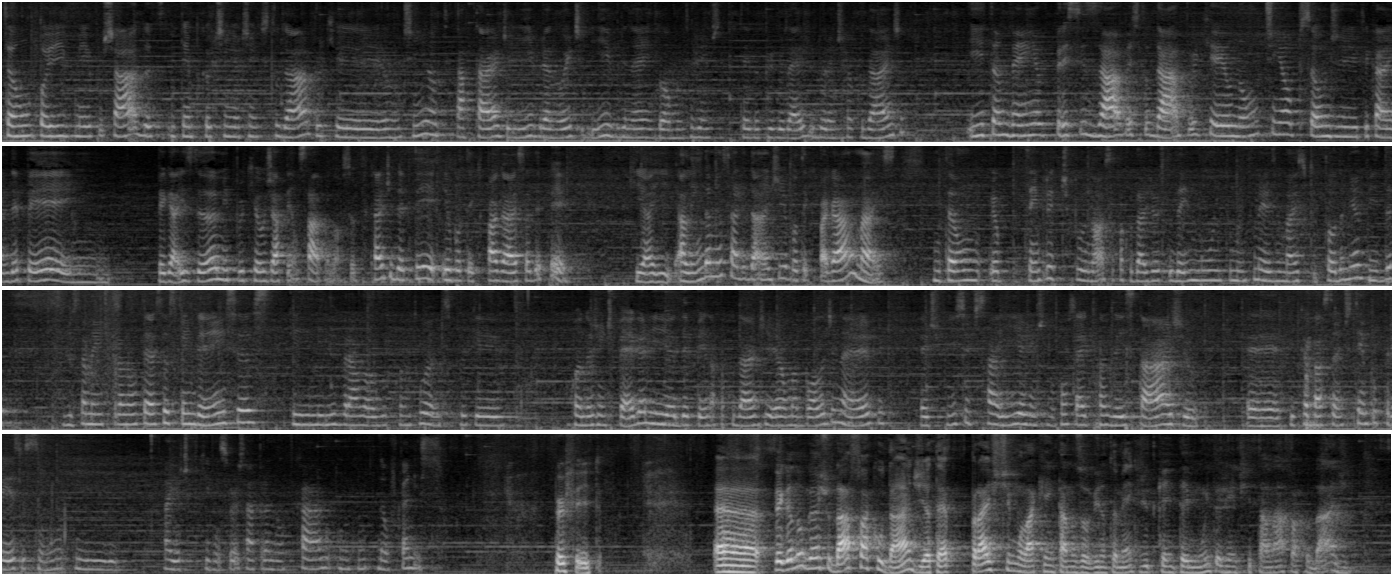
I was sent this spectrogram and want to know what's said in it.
Então foi meio puxado, o tempo que eu tinha eu tinha que estudar, porque eu não tinha a tarde livre, a noite livre, né? Igual muita gente teve o privilégio durante a faculdade. E também eu precisava estudar porque eu não tinha opção de ficar em DP, em pegar exame, porque eu já pensava, nossa, se eu ficar de DP, eu vou ter que pagar essa DP. Que aí, além da mensalidade, eu vou ter que pagar mais. Então, eu sempre, tipo, nossa, faculdade eu estudei muito, muito mesmo, mais que toda a minha vida, justamente para não ter essas pendências e me livrar logo quanto antes, porque quando a gente pega ali a DP na faculdade é uma bola de neve, é difícil de sair, a gente não consegue fazer estágio, é, fica bastante tempo preso, sim, e aí eu tive que me esforçar para não ficar, não, não ficar nisso. Perfeito. É, pegando o gancho da faculdade, até para estimular quem está nos ouvindo também, acredito que tem muita gente que está na faculdade.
